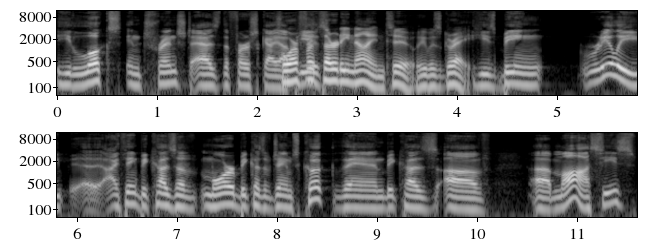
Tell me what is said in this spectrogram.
he looks entrenched as the first guy Four up. He for is- 39, too. He was great. He's being really, uh, I think, because of more because of James Cook than because of uh, Moss. He's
